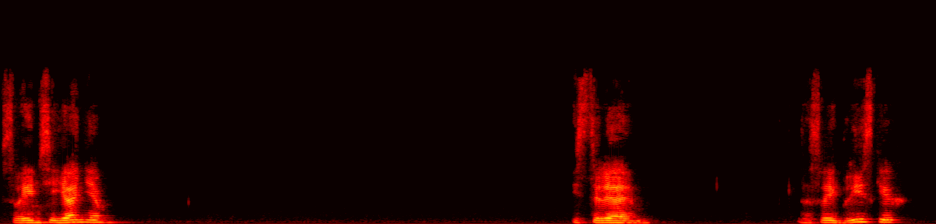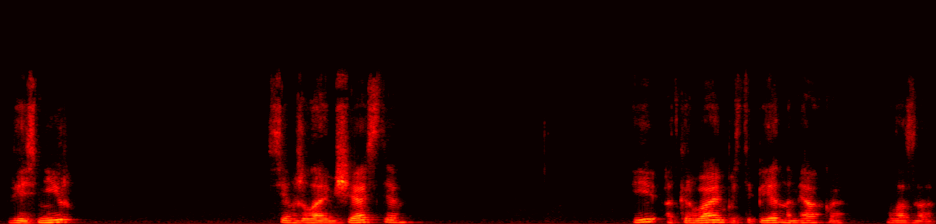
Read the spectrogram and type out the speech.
своим сиянием исцеляем да, своих близких, весь мир. Всем желаем счастья. И открываем постепенно, мягко глаза.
